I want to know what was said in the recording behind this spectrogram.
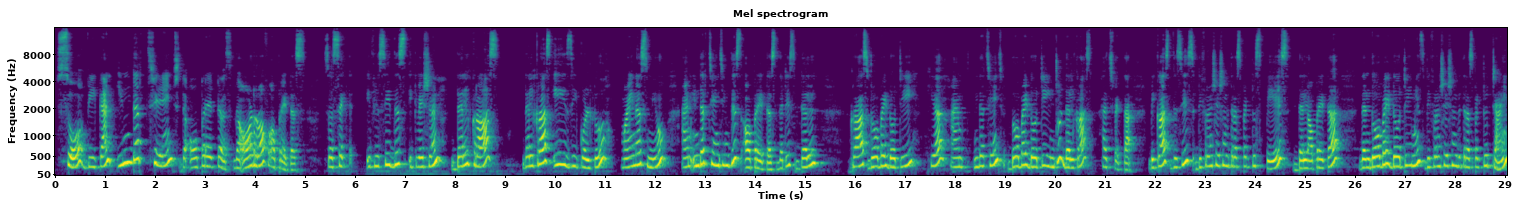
So we can interchange the operators, the order of operators. So if you see this equation del cross, del cross E is equal to minus mu. I am interchanging this operators that is del cross dou by dou t. Here I am interchange dou by dou t into del cross h vector because this is differentiation with respect to space del operator. Then dou by dou t means differentiation with respect to time.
